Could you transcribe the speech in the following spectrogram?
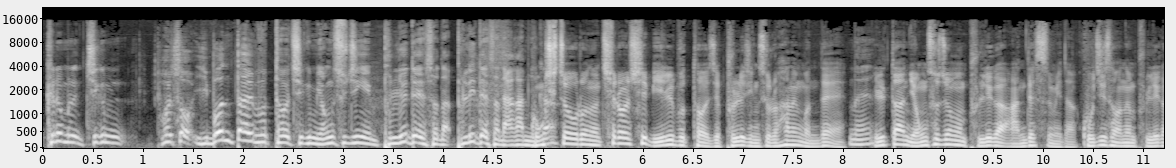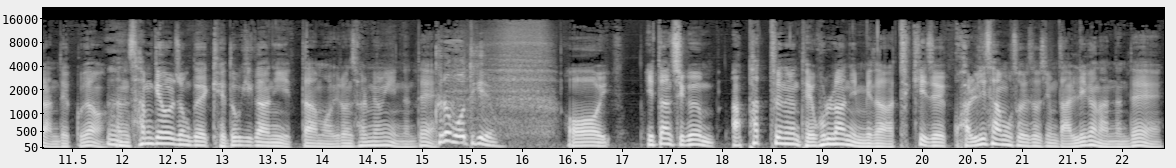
그러면 지금 벌써 이번 달부터 지금 영수증이 분리돼서 나, 분리돼서 나갑니까? 공식적으로는 7월 12일부터 이제 분리 징수를 하는 건데 네. 일단 영수증은 분리가 안 됐습니다. 고지서는 분리가 안 됐고요. 네. 한 3개월 정도의 계도 기간이 있다 뭐 이런 설명이 있는데 그럼 어떻게 해요? 어 일단 지금 아파트는 대혼란입니다. 특히 이제 관리사무소에서 지금 난리가 났는데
